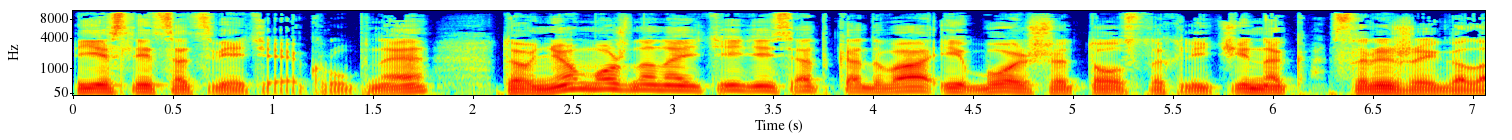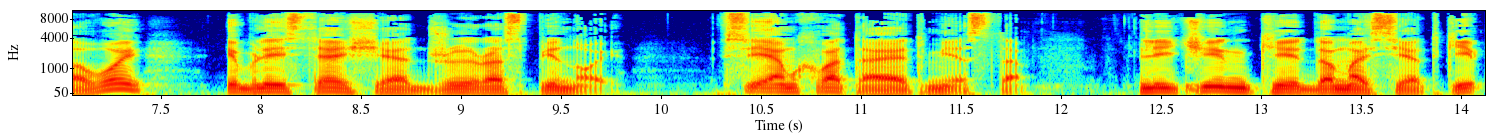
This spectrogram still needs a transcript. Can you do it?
Если соцветие крупное, то в нем можно найти десятка-два и больше толстых личинок с рыжей головой и блестящей от жира спиной. Всем хватает места. Личинки-домоседки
